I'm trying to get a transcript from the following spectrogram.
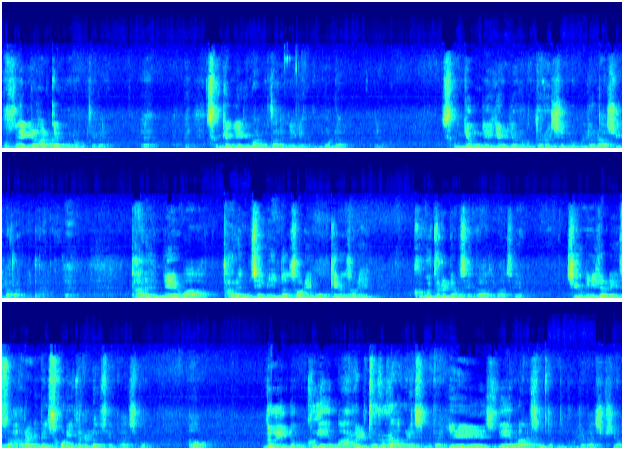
무슨 얘기를 할까요 그럼 제가 예. 성경 얘기 말고 다른 얘기는 몰라요 예. 성경 얘기를 여러분 들으시는 훈련하시기 바랍니다 예. 다른 예와 다른 재미있는 소리 웃기는 소리 그거 들으려고 생각하지 마세요 지금 이 자리에서 하나님의 소리 들으려고 생각하시고 어? 너희는 그의 말을 들으라 그랬습니다. 예수의 말씀 듣는 훈련하십시오.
